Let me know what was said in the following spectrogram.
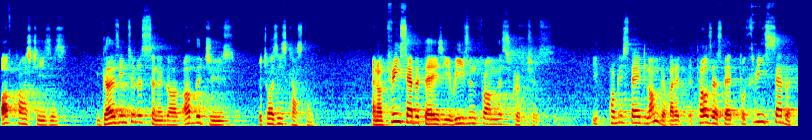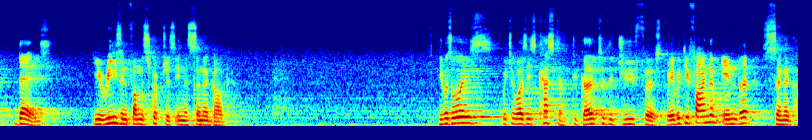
of Christ Jesus, who goes into the synagogue of the Jews, which was his custom. And on three Sabbath days, he reasoned from the scriptures. He probably stayed longer, but it, it tells us that for three Sabbath days, he reasoned from the scriptures in the synagogue. He was always, which was his custom, to go to the Jew first. Where would you find them? In the synagogue.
